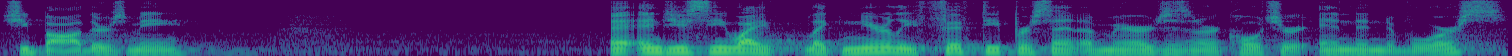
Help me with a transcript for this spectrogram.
She bothers me. And, do you see why, like, nearly 50% of marriages in our culture end in divorce?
